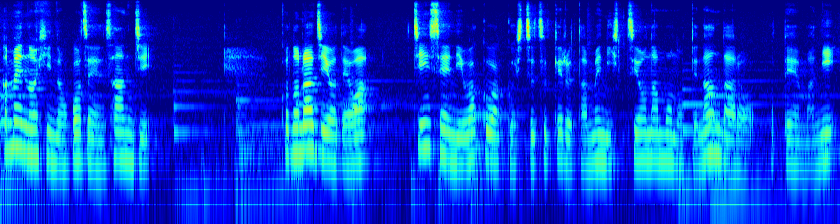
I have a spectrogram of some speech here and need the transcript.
雨の日の午前3時。このラジオでは人生にワクワクし続けるために必要なものって何だろうをテーマに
